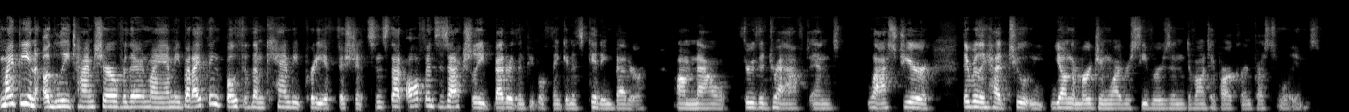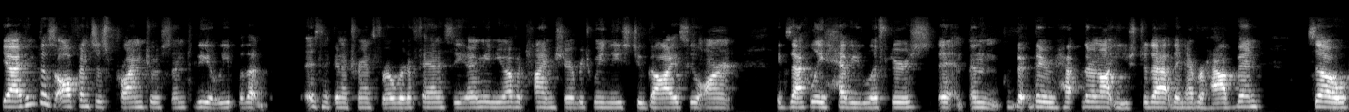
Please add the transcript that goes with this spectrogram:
might be an ugly timeshare over there in Miami, but I think both of them can be pretty efficient since that offense is actually better than people think, and it's getting better um, now through the draft. And last year, they really had two young emerging wide receivers in DeVante Parker and Preston Williams. Yeah, I think this offense is primed to ascend to the elite, but that isn't going to transfer over to fantasy. I mean, you have a timeshare between these two guys who aren't exactly heavy lifters, and they're they're not used to that. They never have been. So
